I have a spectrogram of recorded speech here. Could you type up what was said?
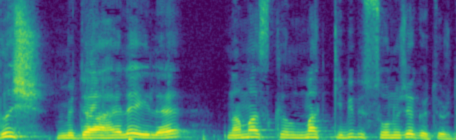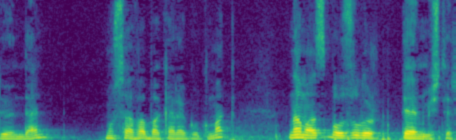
dış müdahale ile namaz kılmak gibi bir sonuca götürdüğünden Musaf'a bakarak okumak namaz bozulur denmiştir.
